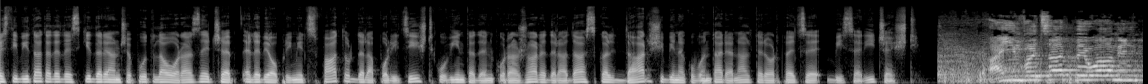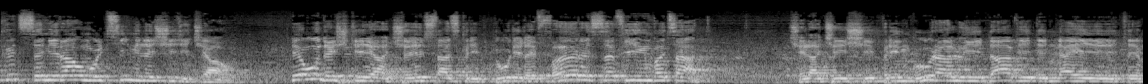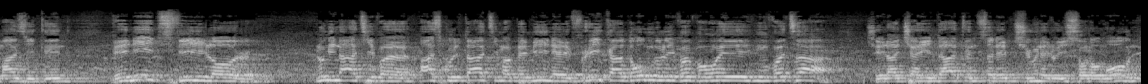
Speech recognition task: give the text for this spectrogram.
Festivitatea de deschidere a început la ora 10. Elevii au primit sfaturi de la polițiști, cuvinte de încurajare de la dascăli, dar și binecuvântarea în altelor fețe bisericești. Ai învățat pe oameni cât se mirau mulțimile și ziceau, de unde știe acesta scripturile fără să fie învățat? Cela ce și prin gura lui David ne-ai chemat zicând, Veniți, fiilor, luminați-vă, ascultați-mă pe mine, frica Domnului vă voi învăța. Ceea ce ai dat înțelepciune lui Solomon,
